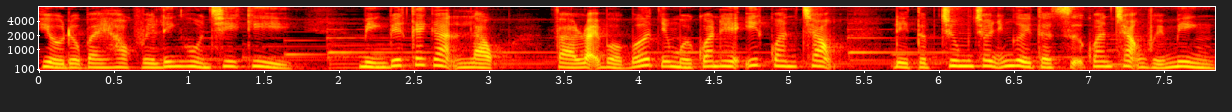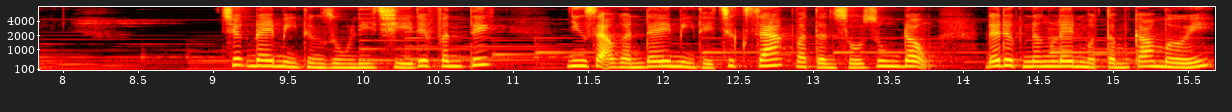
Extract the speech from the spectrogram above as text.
Hiểu được bài học về linh hồn chi kỷ, mình biết cách gạn lọc và loại bỏ bớt những mối quan hệ ít quan trọng để tập trung cho những người thật sự quan trọng với mình. Trước đây mình thường dùng lý trí để phân tích, nhưng dạo gần đây mình thấy trực giác và tần số rung động đã được nâng lên một tầm cao mới.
